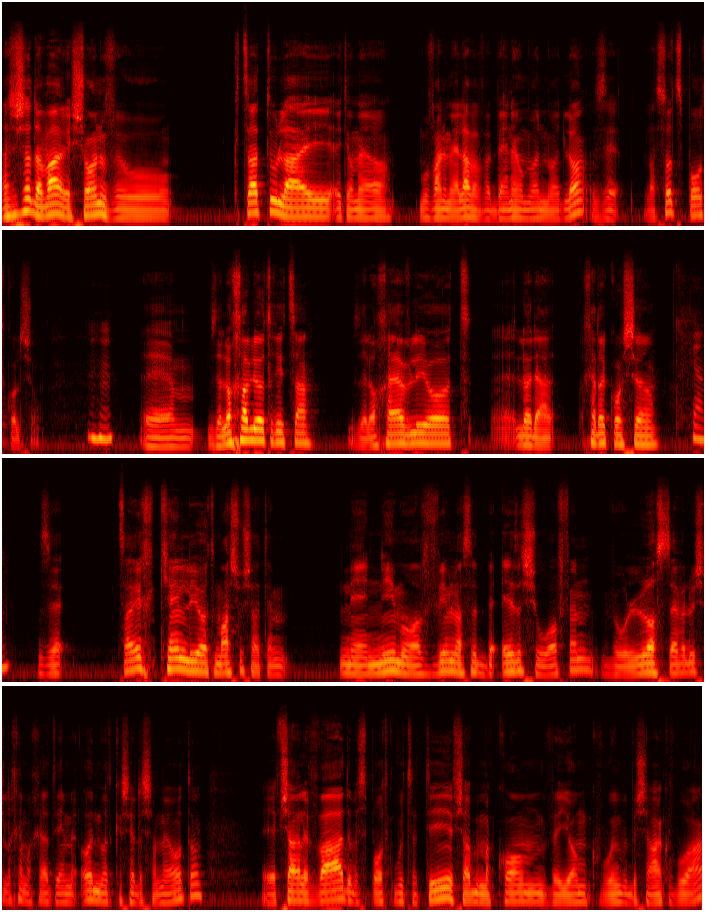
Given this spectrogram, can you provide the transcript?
אני חושב שהדבר הראשון, והוא קצת אולי, הייתי אומר, מובן מאליו, אבל בעיניי הוא מאוד מאוד לא, זה לעשות ספורט כלשהו. זה לא חייב להיות ריצה, זה לא חייב להיות, אה, לא יודע, חדר כושר. כן. זה צריך כן להיות משהו שאתם נהנים או אוהבים לעשות באיזשהו אופן, והוא לא סבל בשבילכם, אחרת יהיה מאוד מאוד קשה לשמר אותו. אה, אפשר לבד או בספורט קבוצתי, אפשר במקום ויום קבועים ובשעה קבועה,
